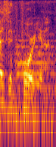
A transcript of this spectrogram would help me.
Present for you.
